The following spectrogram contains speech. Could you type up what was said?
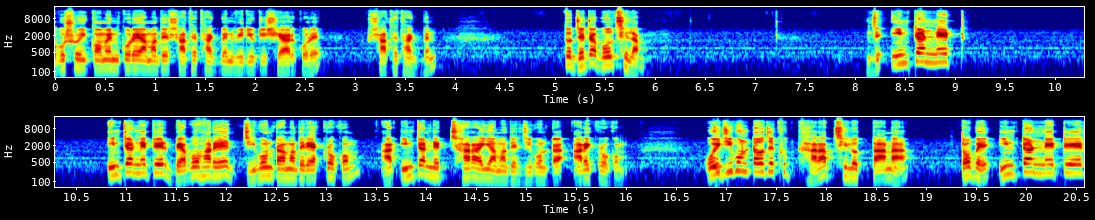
অবশ্যই কমেন্ট করে আমাদের সাথে থাকবেন, ভিডিওটি শেয়ার করে সাথে থাকবেন। তো যেটা বলছিলাম যে ইন্টারনেট, ইন্টারনেটের ব্যবহারে জীবনটা আমাদের একরকম আর ইন্টারনেট ছাড়াই আমাদের জীবনটা আরেক রকম। ওই জীবনটাও যে খুব খারাপ ছিল তা না, তবে ইন্টারনেটের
